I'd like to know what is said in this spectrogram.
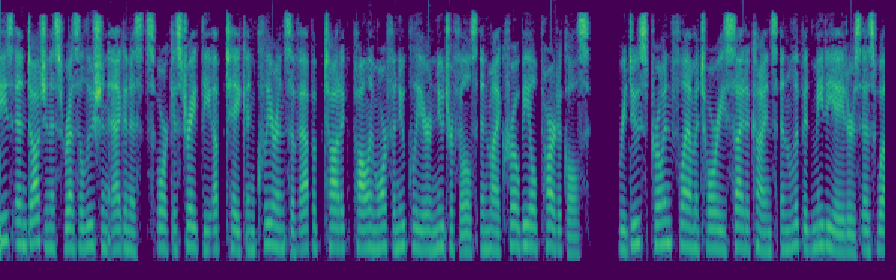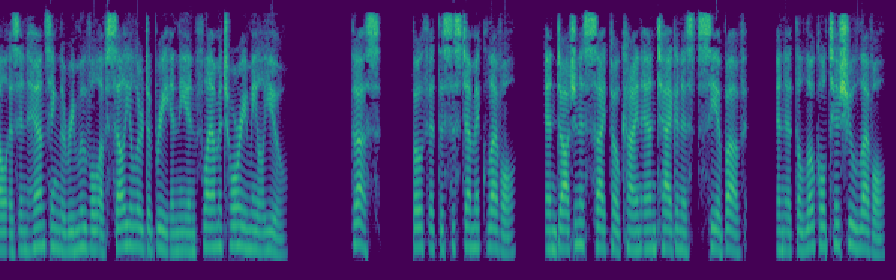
These endogenous resolution agonists orchestrate the uptake and clearance of apoptotic polymorphonuclear neutrophils and microbial particles, reduce pro-inflammatory cytokines and lipid mediators as well as enhancing the removal of cellular debris in the inflammatory milieu. Thus, both at the systemic level, endogenous cytokine antagonists see above, and at the local tissue level,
